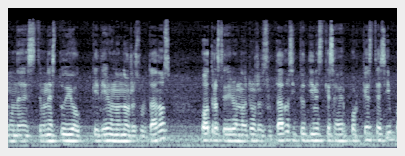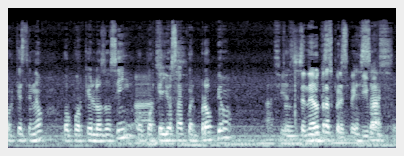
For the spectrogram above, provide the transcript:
una, este, un estudio que dieron unos resultados, otros te dieron otros resultados y tú tienes que saber por qué este sí, por qué este no, o por qué los dos sí, o por qué yo saco el propio. Así es. Tener otras perspectivas. exacto,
